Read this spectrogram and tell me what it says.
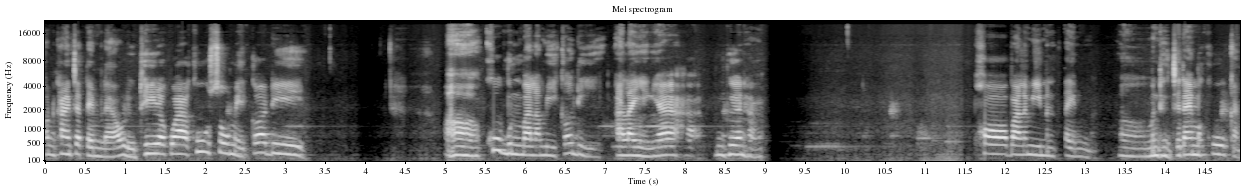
ค่อนข้างจะเต็มแล้ว หรือที่เรียกว่าคู่โซเมตก็ดี คู่บุญบารมีก็ดี อะไรอย่างเงี้ยค่ะเพื่อนๆค่ะ พอบารมีมันเต็มเออมันถึงจะได้มาคู่กัน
